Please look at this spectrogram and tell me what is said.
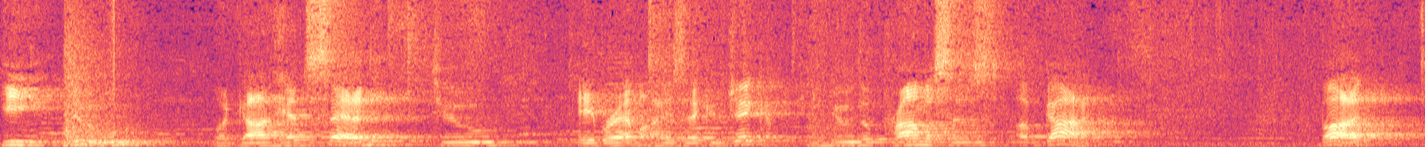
He knew what God had said to Abraham, Isaac, and Jacob. He knew the promises of God. But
